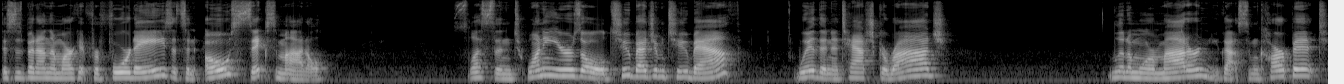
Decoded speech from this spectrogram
This has been on the market for four days. It's an 06 model. It's less than 20 years old. Two bedroom, two bath with an attached garage. A little more modern. You got some carpet.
